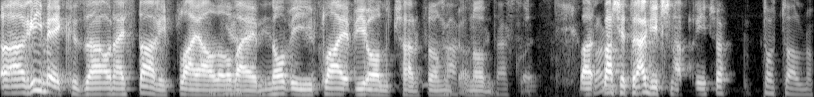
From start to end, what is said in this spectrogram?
a, remake za onaj stari Fly, ali Jest, ovaj jest, novi jest. Fly je bio odličan film. Tako ono, je, tako je. ba, baš je tragična priča. Totalno.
